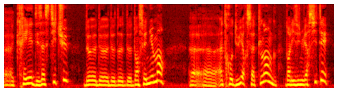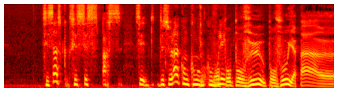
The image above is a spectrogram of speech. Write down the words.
euh, créer des instituts d'enseignement, de, de, introduire cette langue dans les universités. C'est ça, c'est c'est de cela qu'on voulait. Pour, pour, vous, pour vous, il n'y a pas, euh,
